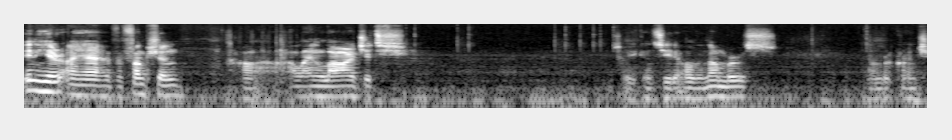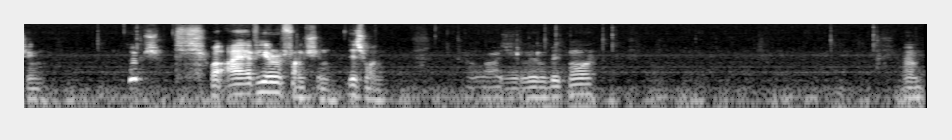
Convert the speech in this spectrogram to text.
In here, I have a function I'll, I'll enlarge it so you can see the, all the numbers, number crunching. Oops. Well, I have here a function, this one. Enlarge it a little bit more. Um,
